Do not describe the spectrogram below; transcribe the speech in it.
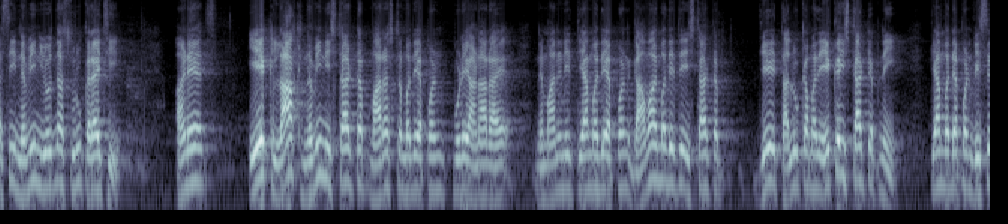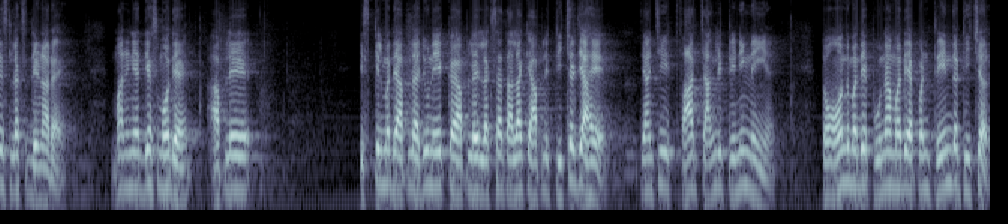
अशी नवीन योजना सुरू करायची आणि एक लाख नवीन स्टार्टअप महाराष्ट्रामध्ये आपण पुढे आणणार आहे. आणि माननीय त्यामध्ये आपण गावामध्ये ते स्टार्टअप जे तालुक्यामध्ये एकही स्टार्टअप नाही त्यामध्ये आपण विशेष लक्ष देणार आहे. माननीय अध्यक्ष महोदय आपले स्किलमध्ये आपलं अजून एक आपल्या लक्षात आला की आपले टीचर जे आहे त्यांची फार चांगली ट्रेनिंग नाही आहे तो औंधमध्ये पुण्यामध्ये आपण ट्रेन द टीचर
